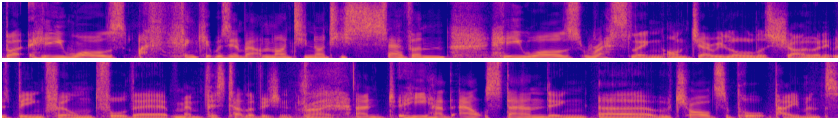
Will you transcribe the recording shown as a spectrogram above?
but he was, I think it was in about 1997. He was wrestling on Jerry Lawler's show, and it was being filmed for their Memphis television. Right. And he had outstanding uh, child support payments.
